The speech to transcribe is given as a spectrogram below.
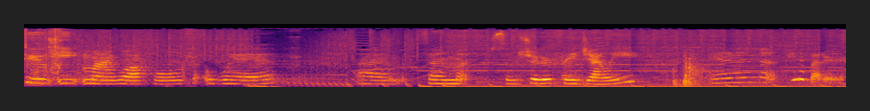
To eat my waffles with um, some some sugar-free jelly and peanut butter.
